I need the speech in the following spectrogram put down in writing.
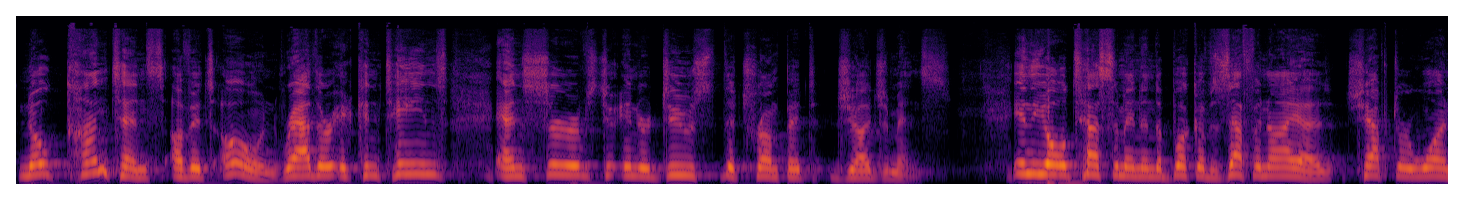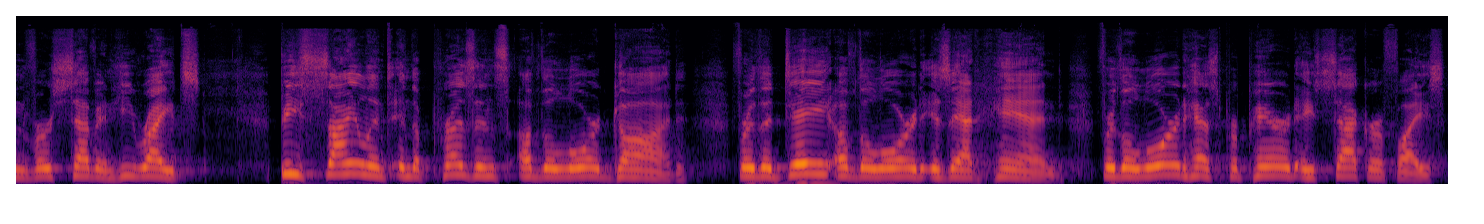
no contents of its own. Rather, it contains and serves to introduce the trumpet judgments. In the Old Testament, in the book of Zephaniah, chapter 1, verse 7, he writes, Be silent in the presence of the Lord God, for the day of the Lord is at hand. For the Lord has prepared a sacrifice.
